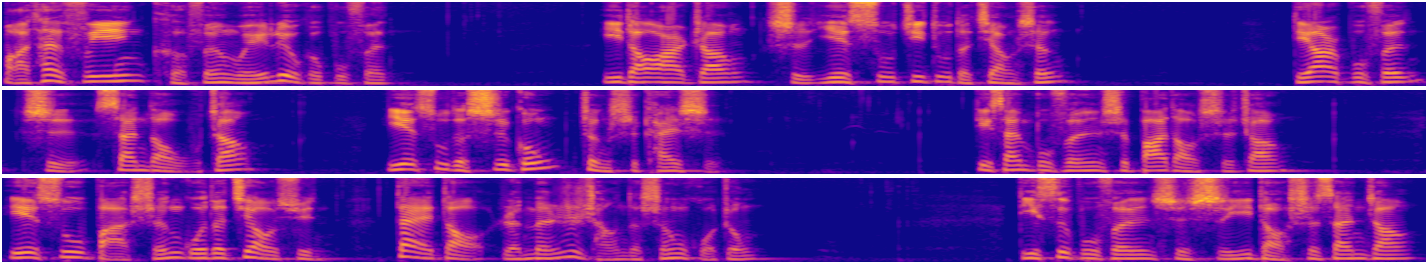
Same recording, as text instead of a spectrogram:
马太福音可分为六个部分，一到二章是耶稣基督的降生，第二部分是三到五章，耶稣的施工正式开始，第三部分是八到十章，耶稣把神国的教训带到人们日常的生活中，第四部分是十一到十三章，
